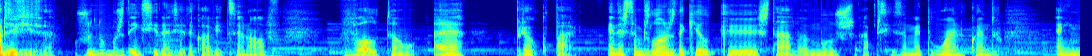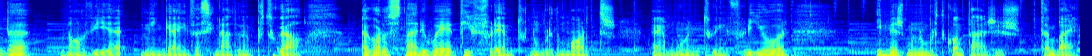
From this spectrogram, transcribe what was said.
Ora viva, os números da incidência da Covid-19 voltam a preocupar. Ainda estamos longe daquilo que estávamos há precisamente um ano, quando ainda não havia ninguém vacinado em Portugal. Agora o cenário é diferente, o número de mortes é muito inferior e mesmo o número de contágios também.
